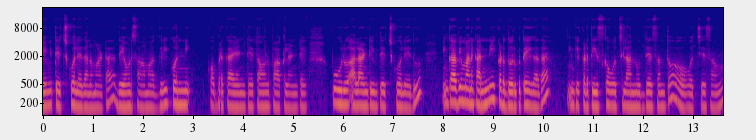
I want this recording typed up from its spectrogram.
ఏమీ తెచ్చుకోలేదన్నమాట. దేవుడి సామాగ్రి కొన్ని కొబ్బరికాయ అంటే తమలపాకులంటే పూలు అలాంటివి తెచ్చుకోలేదు. ఇంకా అవి మనకు అన్నీ ఇక్కడ దొరుకుతాయి కదా. ఇంక ఇక్కడ తీసుకోవచ్చులే అన్న ఉద్దేశంతో వచ్చేసాము.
